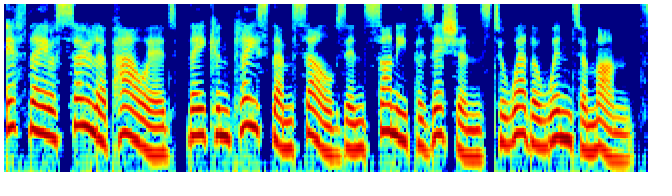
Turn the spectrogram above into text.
If they are solar-powered, they can place themselves in sunny positions to weather winter months.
